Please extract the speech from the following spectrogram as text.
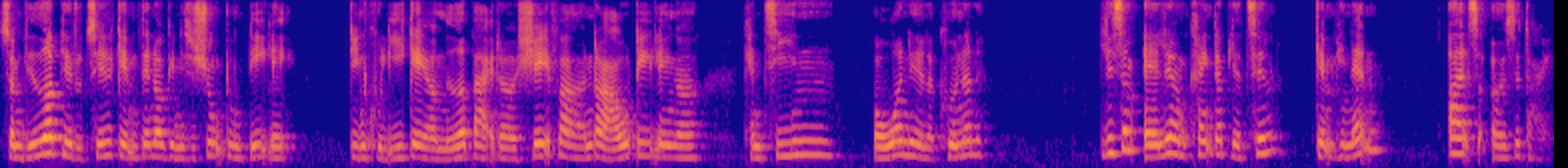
Som leder bliver du til gennem den organisation, du er en del af. Dine kollegaer og medarbejdere, chefer og andre afdelinger, kantinen, borgerne eller kunderne. Ligesom alle omkring dig bliver til gennem hinanden, og altså også dig.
